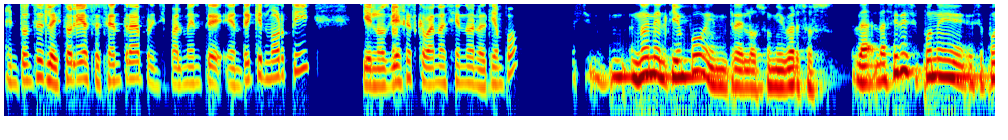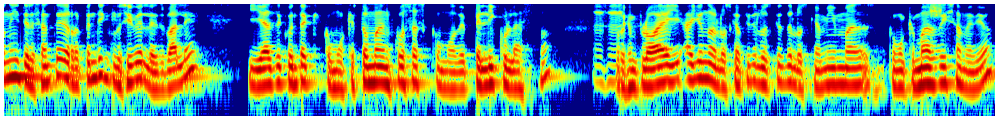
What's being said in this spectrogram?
Entonces la historia se centra principalmente en Rick y Morty y en los viajes que van haciendo en el tiempo. No en el tiempo, entre los universos. La, serie se pone, se pone interesante, de repente inclusive les vale y haz de cuenta que como que toman cosas como de películas, ¿no? Por ejemplo, hay, hay uno de los capítulos que es de los que a mí más, como que más risa me dio,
